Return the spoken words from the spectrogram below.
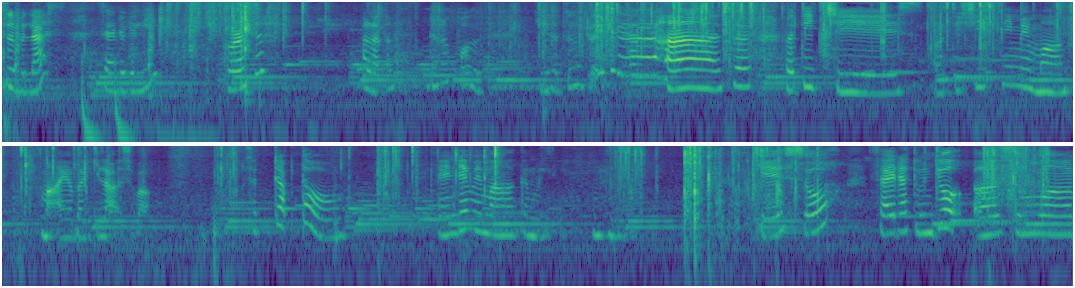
sebelas. Saya ada beli. Bagilah sebab sedap tau. And then memang akan beli. Okay, so saya dah tunjuk uh, semua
